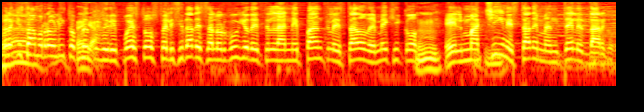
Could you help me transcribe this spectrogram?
Pero aquí estamos, Raúl, listos, prestos y dispuestos. Felicidades al orgullo de Tlanepantla, Estado de México. Mm. El machín está de manteles largos.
